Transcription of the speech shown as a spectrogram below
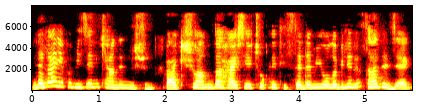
neler yapabileceğini kendin düşün. Belki şu anda her şeyi çok net hissedemiyor olabiliriz. Sadece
